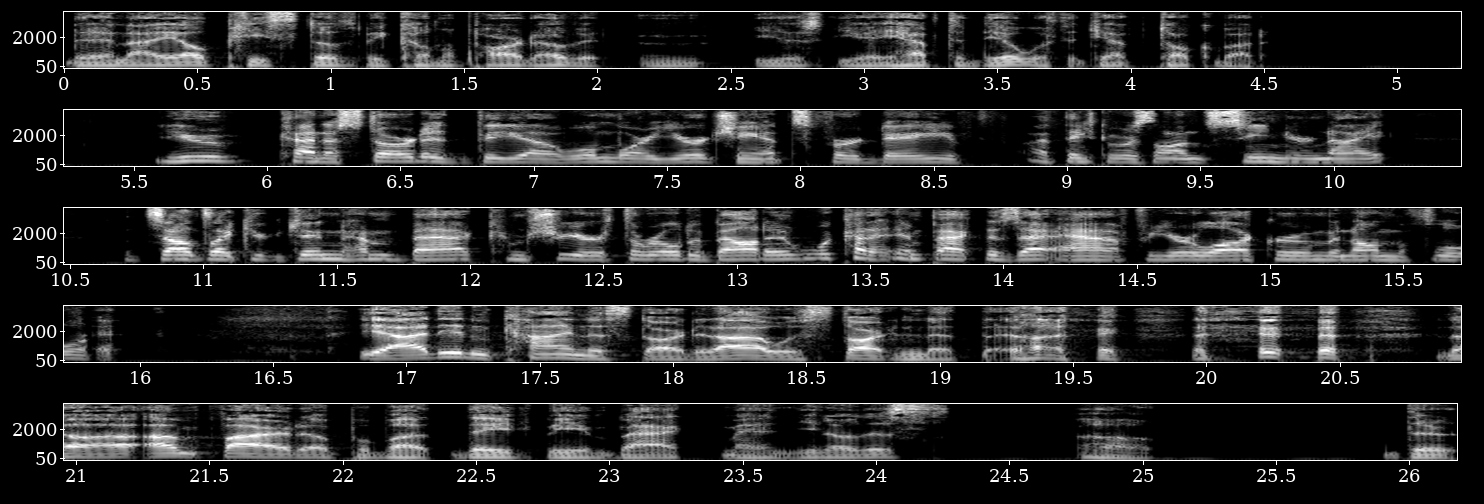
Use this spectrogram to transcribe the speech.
the NIL piece does become a part of it, and you just, you have to deal with it. You have to talk about it. You kind of started the uh, one more year chance for Dave. I think it was on senior night. It sounds like you're getting him back. I'm sure you're thrilled about it. What kind of impact does that have for your locker room and on the floor? Yeah, I didn't kind of start it. I was starting that. no, I'm fired up about Dave being back, man. You know, this, uh, there,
